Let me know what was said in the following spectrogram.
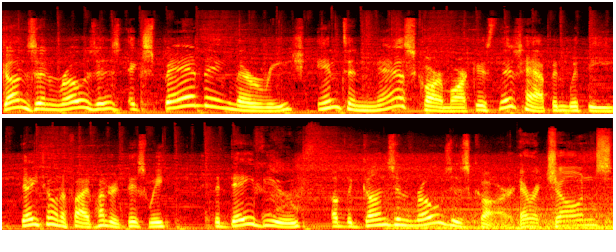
Guns N' Roses expanding their reach into NASCAR, Marcus. This happened with the Daytona 500 this week, the debut of the Guns N' Roses car. Erik Jones,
